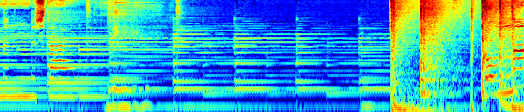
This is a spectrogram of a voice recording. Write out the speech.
nemen bestaat niet. Kom maar.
